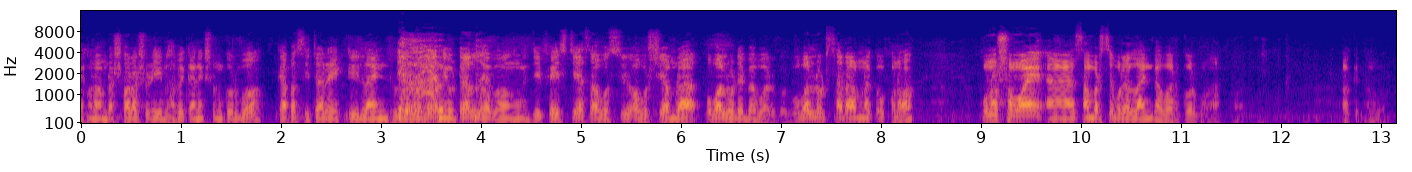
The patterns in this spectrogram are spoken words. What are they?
এখন আমরা সরাসরি এইভাবে কানেকশন করব। ক্যাপাসিটারে একটি লাইন ঢুকে যাবে নিউট্রাল এবং যে ফেসটি আছে অবশ্যই অবশ্যই আমরা ওভারলোডে ব্যবহার করব। ওভারলোড ছাড়া আমরা কখনো কোনো সময় সাবমার্সিবলের লাইন ব্যবহার করব না। ওকে ধন্যবাদ।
